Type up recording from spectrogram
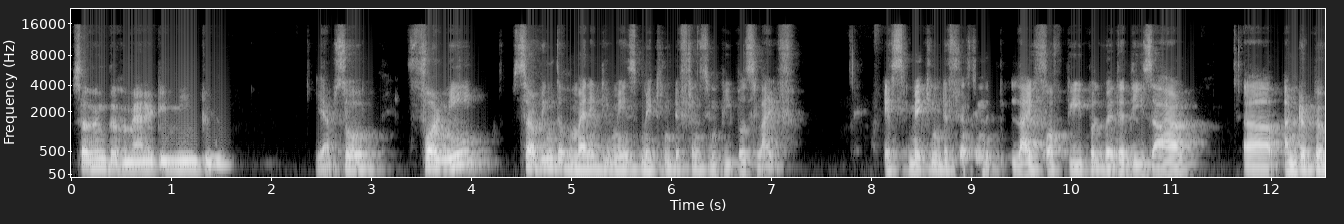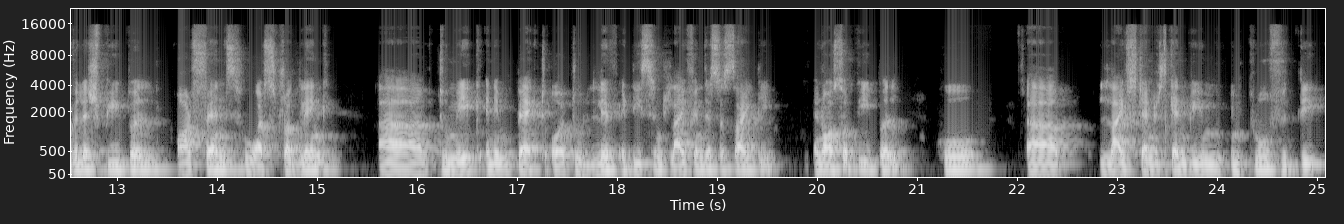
serving the humanity mean to you? yeah so for me serving the humanity means making difference in people's life it's making difference in the life of people whether these are uh, underprivileged people orphans who are struggling uh, to make an impact or to live a decent life in the society and also people who uh, life standards can be im- improved with the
